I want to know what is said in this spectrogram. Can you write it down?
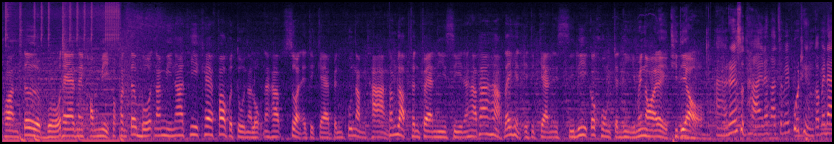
ควอนเตอร์โบสแทนในคอมิกสควอนเตอร์โบสนั้นมีหน้าที่แค่เฝ้าประตูนรกนะครับส่วนเอติแกรนเป็นผู้นำทางสำหรับแฟนๆ DC นะครับถ้าหากได้เห็นเอติแกรนในซีรีส์ก็คงจะดีไม่น้อยเลยทีเดียว อ่าเรื่องสุดท้ายนะคะจะไม่พูดถึงก็ไม่ได้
